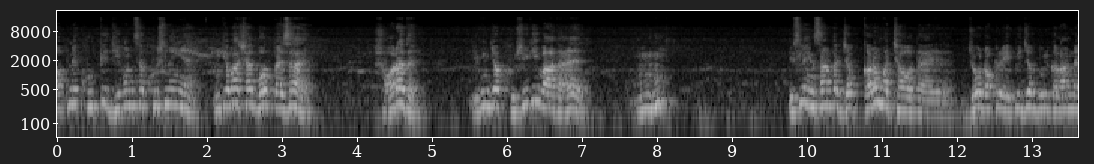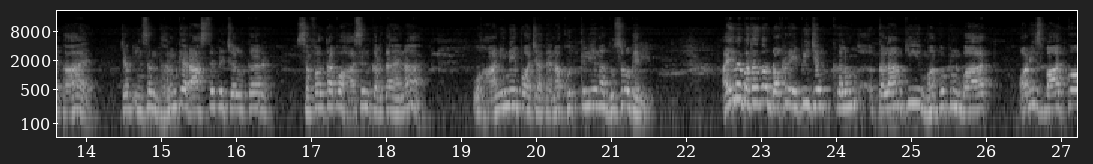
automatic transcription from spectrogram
अपने खुद के जीवन से खुश नहीं है। उनके पास शायद बहुत पैसा है, शहरत है, लेकिन जब खुशी की बात है इसलिए इंसान का जब कर्म अच्छा होता है, जो doctor A P J Abdul Kalam ने कहा है, जब इंसान धर्म के रास्ते पे चलकर सफलता को हासिल करता है ना वो हानि नहीं पहुंचाता है ना खुद के लिए ना दूसरों के लिए। आइए मैं बताता हूँ डॉक्टर ए पी जे कलाम कलाम की महत्वपूर्ण बात और इस बात को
